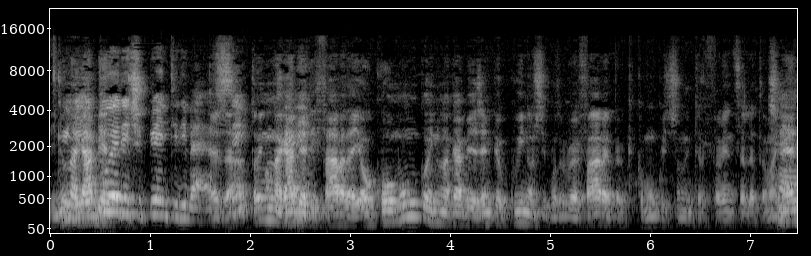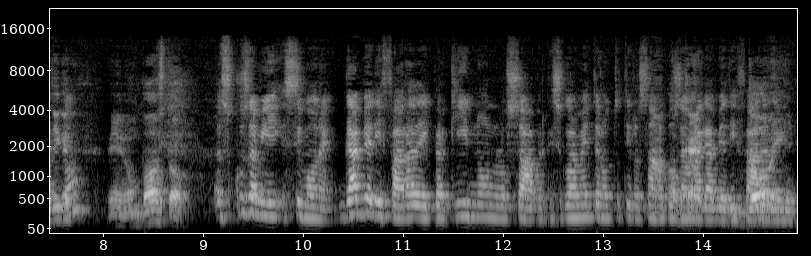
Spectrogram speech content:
in Quindi una gabbia due recipienti diversi. Esatto, in una ok. gabbia di Faraday o comunque in una gabbia, ad esempio, qui non si potrebbe fare perché comunque ci sono interferenze elettromagnetiche, Certo. quindi in un posto Eh, Scusami Simone, gabbia di Faraday per chi non lo sa, perché sicuramente non tutti lo sanno Ah, cos'è ok, una gabbia di dove Faraday.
